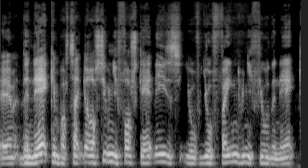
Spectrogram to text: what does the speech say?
Um, the neck in particular, see when you first get these, you'll you'll find when you feel the neck,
